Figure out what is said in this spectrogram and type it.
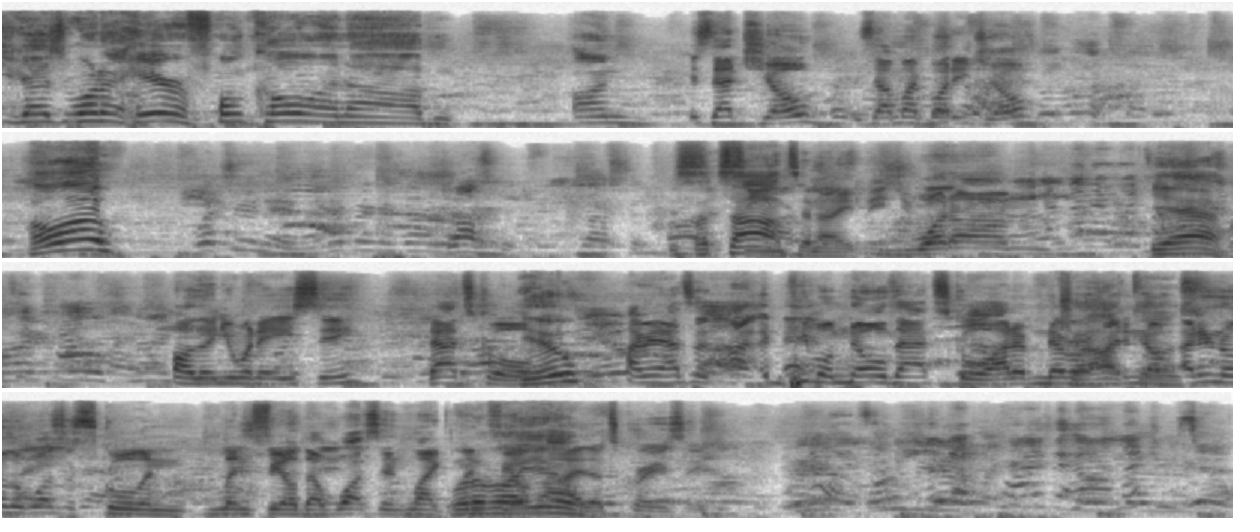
You guys want to hear a phone call on um on Is that Joe? Is that my buddy Joe? hello? What's your name? This What's is up? tonight. What um? And then I went to Yeah. Oh, then you went to AC. That's cool. You? I mean, that's a, I, people know that school. I'd have never. I didn't know. I didn't know there was a school in Lynnfield that wasn't like What about Lynnfield you? High. That's crazy. Like a private elementary school.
